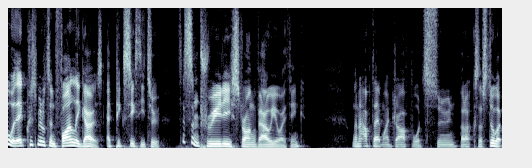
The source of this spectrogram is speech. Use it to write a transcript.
Oh, there Khris Middleton finally goes at pick 62. That's some pretty strong value, I think. I'm going to update my draft board soon, but because I've still got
